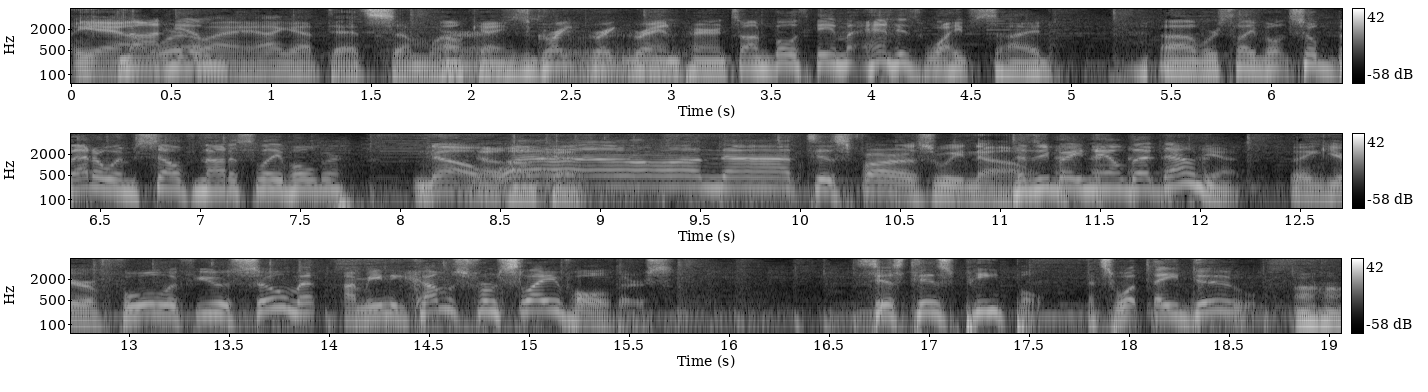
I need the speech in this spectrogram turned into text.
Yeah, Not him. I? I got that somewhere. Okay, his great great grandparents on both him and his wife's side uh, were slaveholders. So Beto himself not a slaveholder. No, No. well, not as far as we know. Has anybody nailed that down yet? I think you're a fool if you assume it. I mean, he comes from slaveholders. It's just his people. That's what they do. Uh huh.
